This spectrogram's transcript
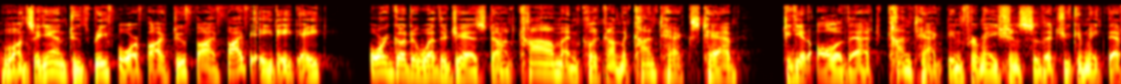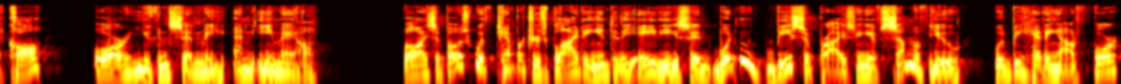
Once again, 234 525 5888, or go to weatherjazz.com and click on the contacts tab to get all of that contact information so that you can make that call, or you can send me an email. Well, I suppose with temperatures gliding into the 80s, it wouldn't be surprising if some of you would be heading out for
